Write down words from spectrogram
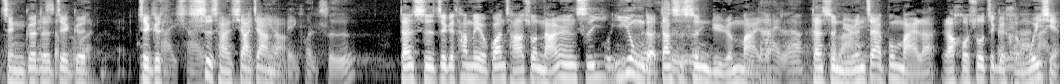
整个的这个这个市场下降了。但是这个他没有观察，说男人是用的，但是是女人买的，但是女人再不买了，然后说这个很危险，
